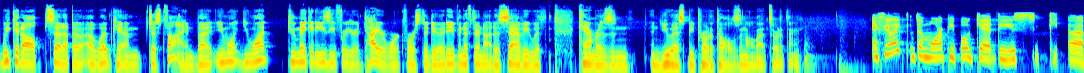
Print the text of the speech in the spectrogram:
we could all set up a, a webcam just fine, but you want you want to make it easy for your entire workforce to do it, even if they're not as savvy with cameras and, and USB protocols and all that sort of thing. I feel like the more people get these uh,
